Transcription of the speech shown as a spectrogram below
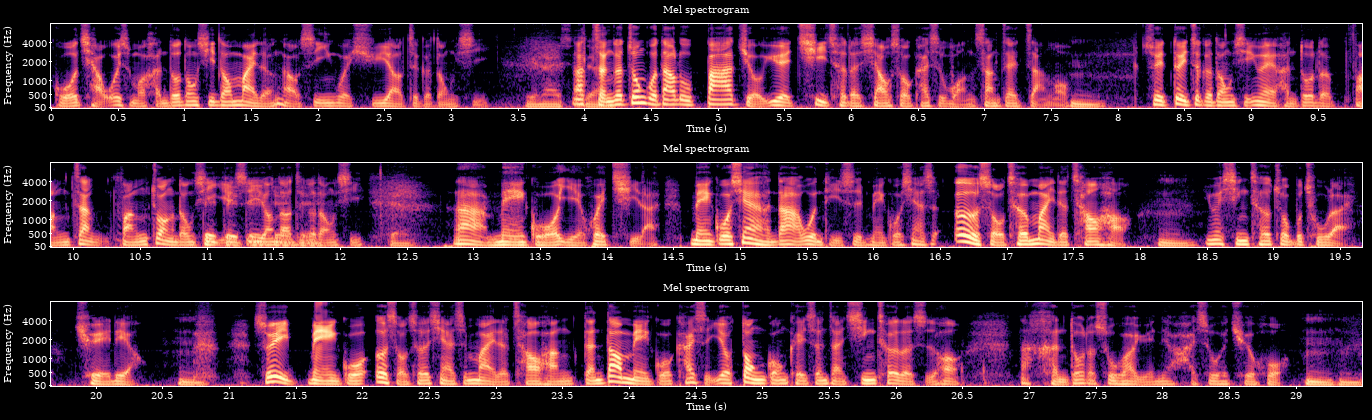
国桥为什么很多东西都卖得很好，是因为需要这个东西。原来是。那整个中国大陆八九月汽车的销售开始往上在涨哦。嗯。所以对这个东西，因为很多的防撞防撞东西也是用到这个东西。对。那美国也会起来。美国现在很大的问题是，美国现在是二手车卖的超好，嗯，因为新车做不出来，缺料，嗯，所以美国二手车现在是卖的超行。等到美国开始又动工可以生产新车的时候，那很多的塑化原料还是会缺货，嗯嗯，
